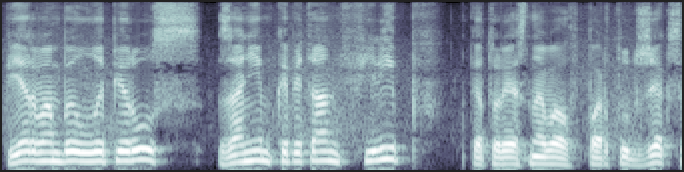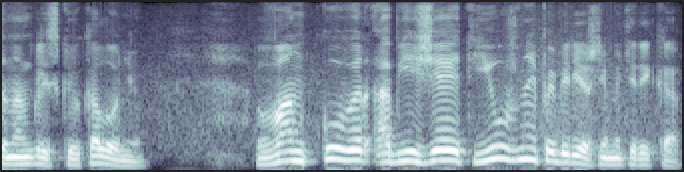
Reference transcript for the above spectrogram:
Первым был Лаперус, за ним капитан Филипп, который основал в порту Джексон английскую колонию. Ванкувер объезжает южное побережье материка.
